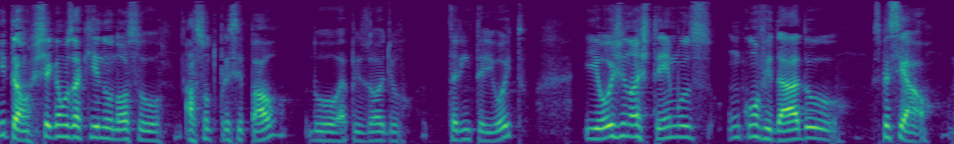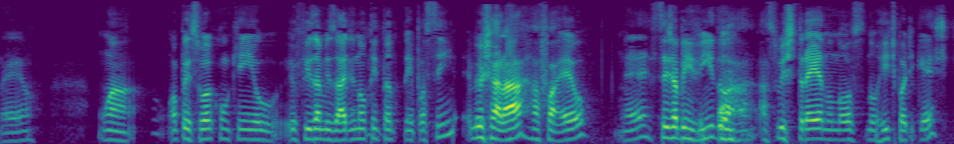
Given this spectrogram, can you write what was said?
Então, chegamos aqui no nosso assunto principal do episódio 38 e hoje nós temos um convidado especial, né? Uma, uma pessoa com quem eu, eu fiz amizade não tem tanto tempo assim. É meu xará, Rafael. Né? Seja bem-vindo à sua estreia no nosso no Hit Podcast.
